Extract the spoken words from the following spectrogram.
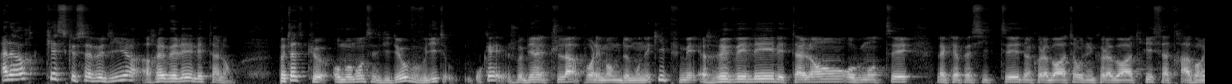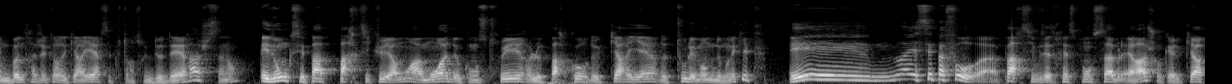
Alors, qu'est-ce que ça veut dire révéler les talents? Peut-être qu'au moment de cette vidéo, vous vous dites, ok, je veux bien être là pour les membres de mon équipe, mais révéler les talents, augmenter la capacité d'un collaborateur ou d'une collaboratrice à avoir une bonne trajectoire de carrière, c'est plutôt un truc de DRH, ça non? Et donc, c'est pas particulièrement à moi de construire le parcours de carrière de tous les membres de mon équipe. Et ouais, c'est pas faux, à part si vous êtes responsable RH, auquel cas,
